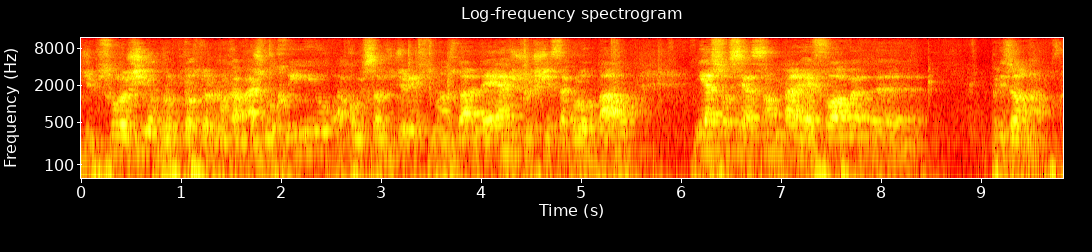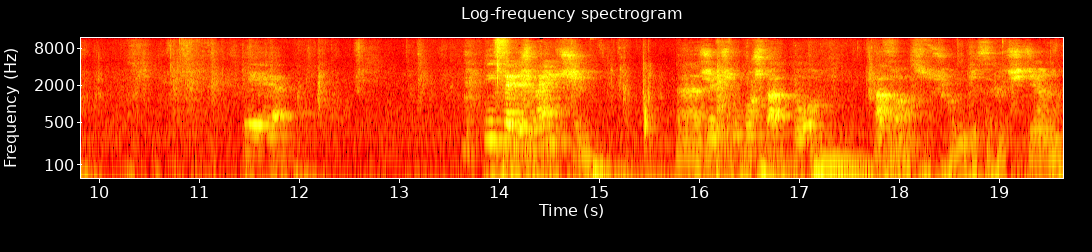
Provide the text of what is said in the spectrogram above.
de Psicologia, o Grupo Tortura Nunca Mais do Rio, a Comissão de Direitos Humanos da ALERJ, Justiça Global e a Associação para a Reforma é, Prisional. É, infelizmente, a gente não constatou avanços, como disse a Cristina.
